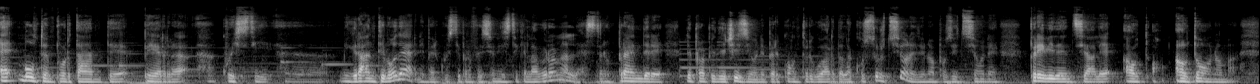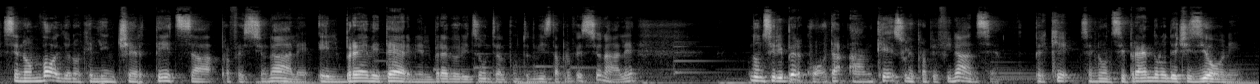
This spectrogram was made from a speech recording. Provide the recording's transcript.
è molto importante per questi eh, migranti moderni, per questi professionisti che lavorano all'estero, prendere le proprie decisioni per quanto riguarda la costruzione di una posizione previdenziale auto- autonoma. Se non vogliono che l'incertezza professionale e il breve termine, il breve orizzonte dal punto di vista professionale, non si ripercuota anche sulle proprie finanze, perché se non si prendono decisioni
